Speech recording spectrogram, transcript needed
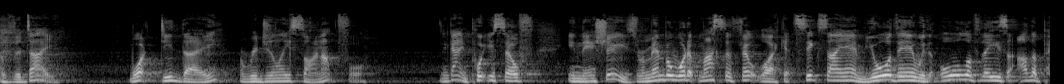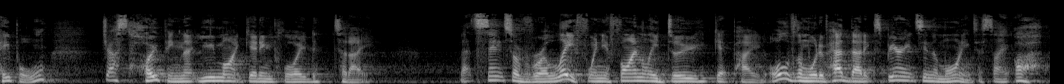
of the day? What did they originally sign up for? Again, put yourself in their shoes. Remember what it must have felt like at 6 a.m. You're there with all of these other people just hoping that you might get employed today. That sense of relief when you finally do get paid. All of them would have had that experience in the morning to say, oh,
